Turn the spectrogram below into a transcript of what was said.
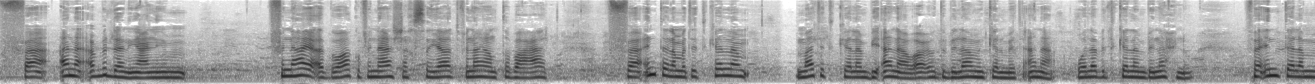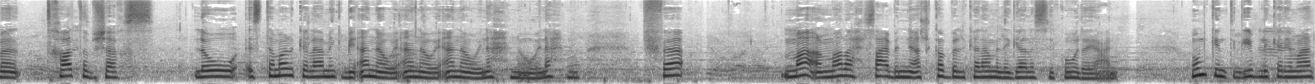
فأنا أبدا يعني في النهاية أذواق وفي النهاية شخصيات في النهاية انطباعات. فأنت لما تتكلم ما تتكلم بأنا وأعوذ بالله من كلمة أنا ولا بتكلم بنحن. فأنت لما تخاطب شخص لو استمر كلامك بأنا وأنا وأنا ونحن ونحن ف ما ما راح صعب إني أتقبل الكلام اللي جالس يقوله يعني. ممكن تجيب لي كلمات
